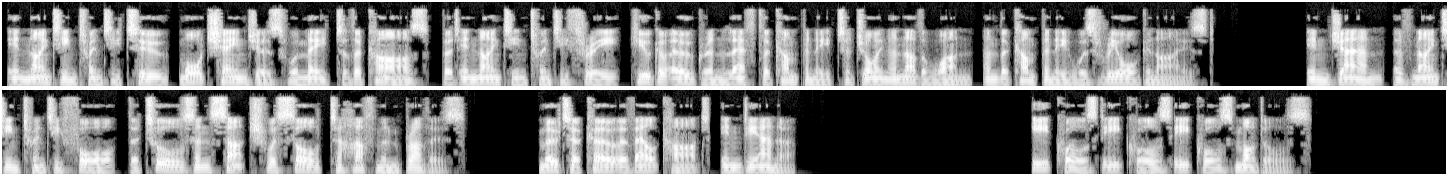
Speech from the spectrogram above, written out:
In 1922, more changes were made to the cars, but in 1923, Hugo Ogren left the company to join another one, and the company was reorganized. In Jan. of 1924, the tools and such were sold to Huffman Brothers. Motor Co. of Elkhart, Indiana. Models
